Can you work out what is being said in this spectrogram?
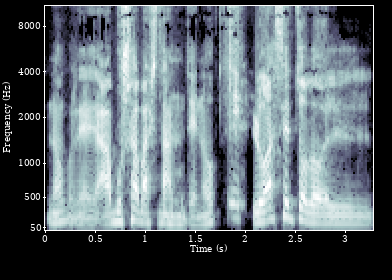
¿No? Porque abusa bastante, ¿no? Lo hace todo el,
